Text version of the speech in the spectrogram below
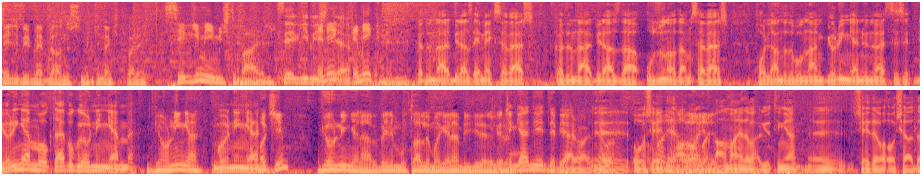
Belli bir meblağın üstündeki nakit parayı. Sevgi miymişti Fahir? Sevgiymiş Emek, diye. emek mi? Kadınlar biraz emek sever. Kadınlar biraz da uzun adam sever. Hollanda'da bulunan Göringen Üniversitesi. Göringen mi Oktay bu Groningen mi? Groningen. Groningen. Bakayım. Groningen abi benim muhtarlığıma gelen bilgilere göre. Göttingen diye de bir yer vardı. Ee, o şeyde Almanya, Almanya'da, var Göttingen. Ee, şey de var aşağıda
